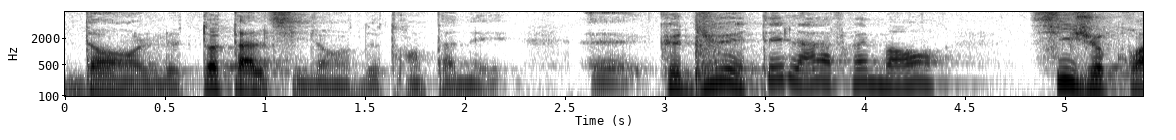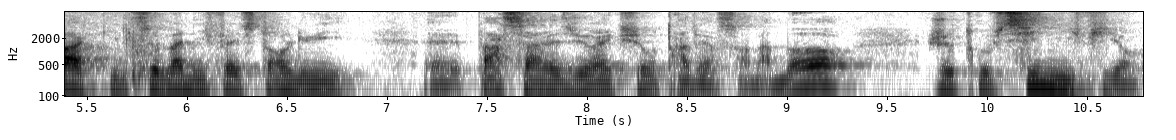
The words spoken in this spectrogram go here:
dans le total silence de 30 années, euh, que Dieu était là vraiment. Si je crois qu'il se manifeste en lui euh, par sa résurrection traversant la mort, je trouve signifiant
